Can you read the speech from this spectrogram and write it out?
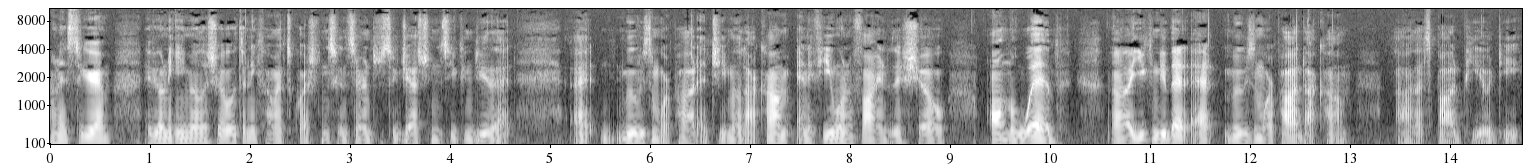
on Instagram. If you want to email the show with any comments, questions, concerns, or suggestions, you can do that at moviesandmorepod at gmail.com. And if you want to find this show on the web, uh, you can do that at moviesandmorepod.com. Uh, that's pod, P-O-D.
